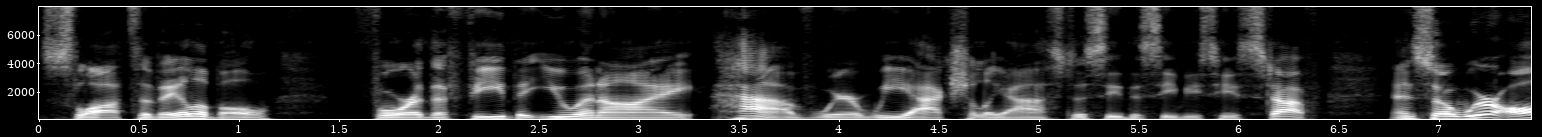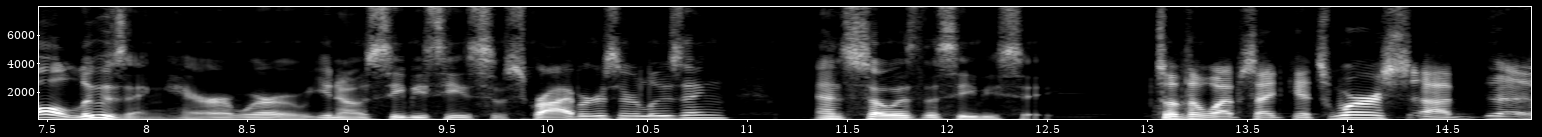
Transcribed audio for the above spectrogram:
slots available for the feed that you and I have where we actually ask to see the CBC stuff. And so we're all losing here. We're, you know, CBC's subscribers are losing, and so is the CBC. So the website gets worse. Uh, uh,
